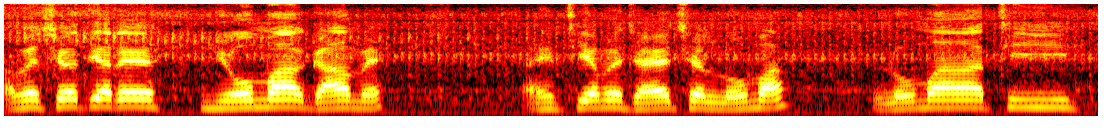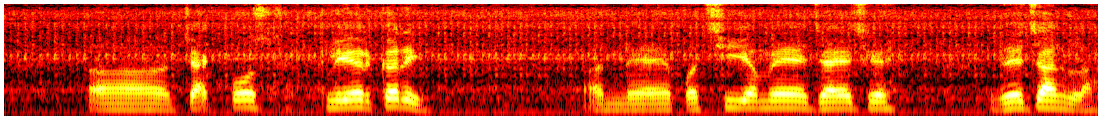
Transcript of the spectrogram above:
અમે છે અત્યારે ન્યોમા ગામે. અહીંથી અમે જઈએ છીએ લોમા. લોમાથી ચેકપોસ્ટ ક્લિયર કરી અને પછી અમે જાય છે રેચાંગલા.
